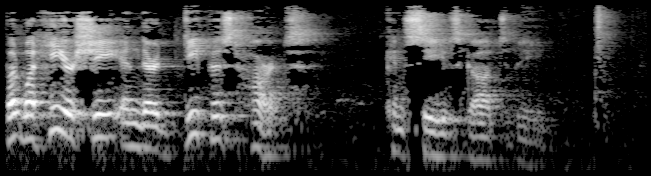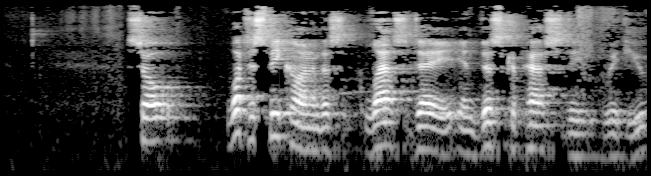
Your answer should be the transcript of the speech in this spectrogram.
but what he or she in their deepest heart conceives God to be. So, what to speak on in this last day in this capacity with you?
